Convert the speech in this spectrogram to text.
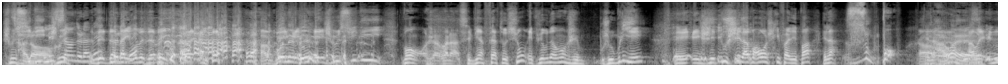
Je me suis Alors. dit. Les seins de l'abeille- de- de d'abeille, l'abeille ouais, d'abeille. Ouais. Un bon Et, et- épée. et je me suis dit, bon, je- voilà, c'est bien, fais attention. Et puis au bout d'un moment, j'ai oublié. Et, et j'ai touché la branche qu'il fallait pas. Et là, zoom, là, Ah ouais. ah ouais, une,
